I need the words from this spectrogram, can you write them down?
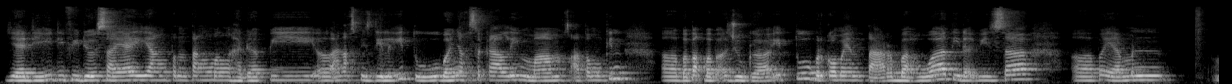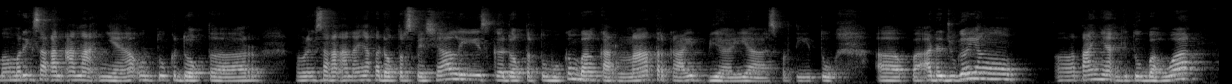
Jadi di video saya yang tentang menghadapi uh, anak delay itu banyak sekali moms atau mungkin eh, bapak-bapak juga itu berkomentar bahwa tidak bisa uh, apa ya men memeriksakan anaknya untuk ke dokter, memeriksakan anaknya ke dokter spesialis, ke dokter tumbuh kembang karena terkait biaya seperti itu. Uh, ada juga yang uh, tanya gitu bahwa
